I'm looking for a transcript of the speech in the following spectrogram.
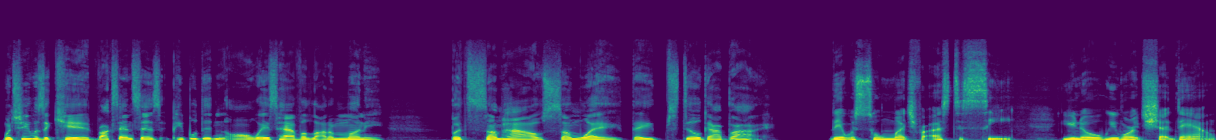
When she was a kid, Roxanne says people didn't always have a lot of money, but somehow, some way, they still got by. There was so much for us to see. You know, we weren't shut down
